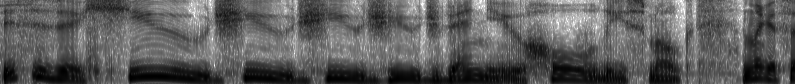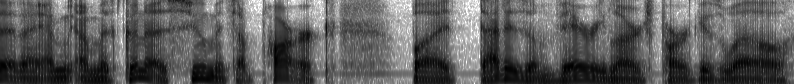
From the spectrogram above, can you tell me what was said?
This is a huge, huge, huge, huge venue. Holy smokes! And like I said, I, I'm I'm gonna assume it's a park, but that is a very large park as well.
